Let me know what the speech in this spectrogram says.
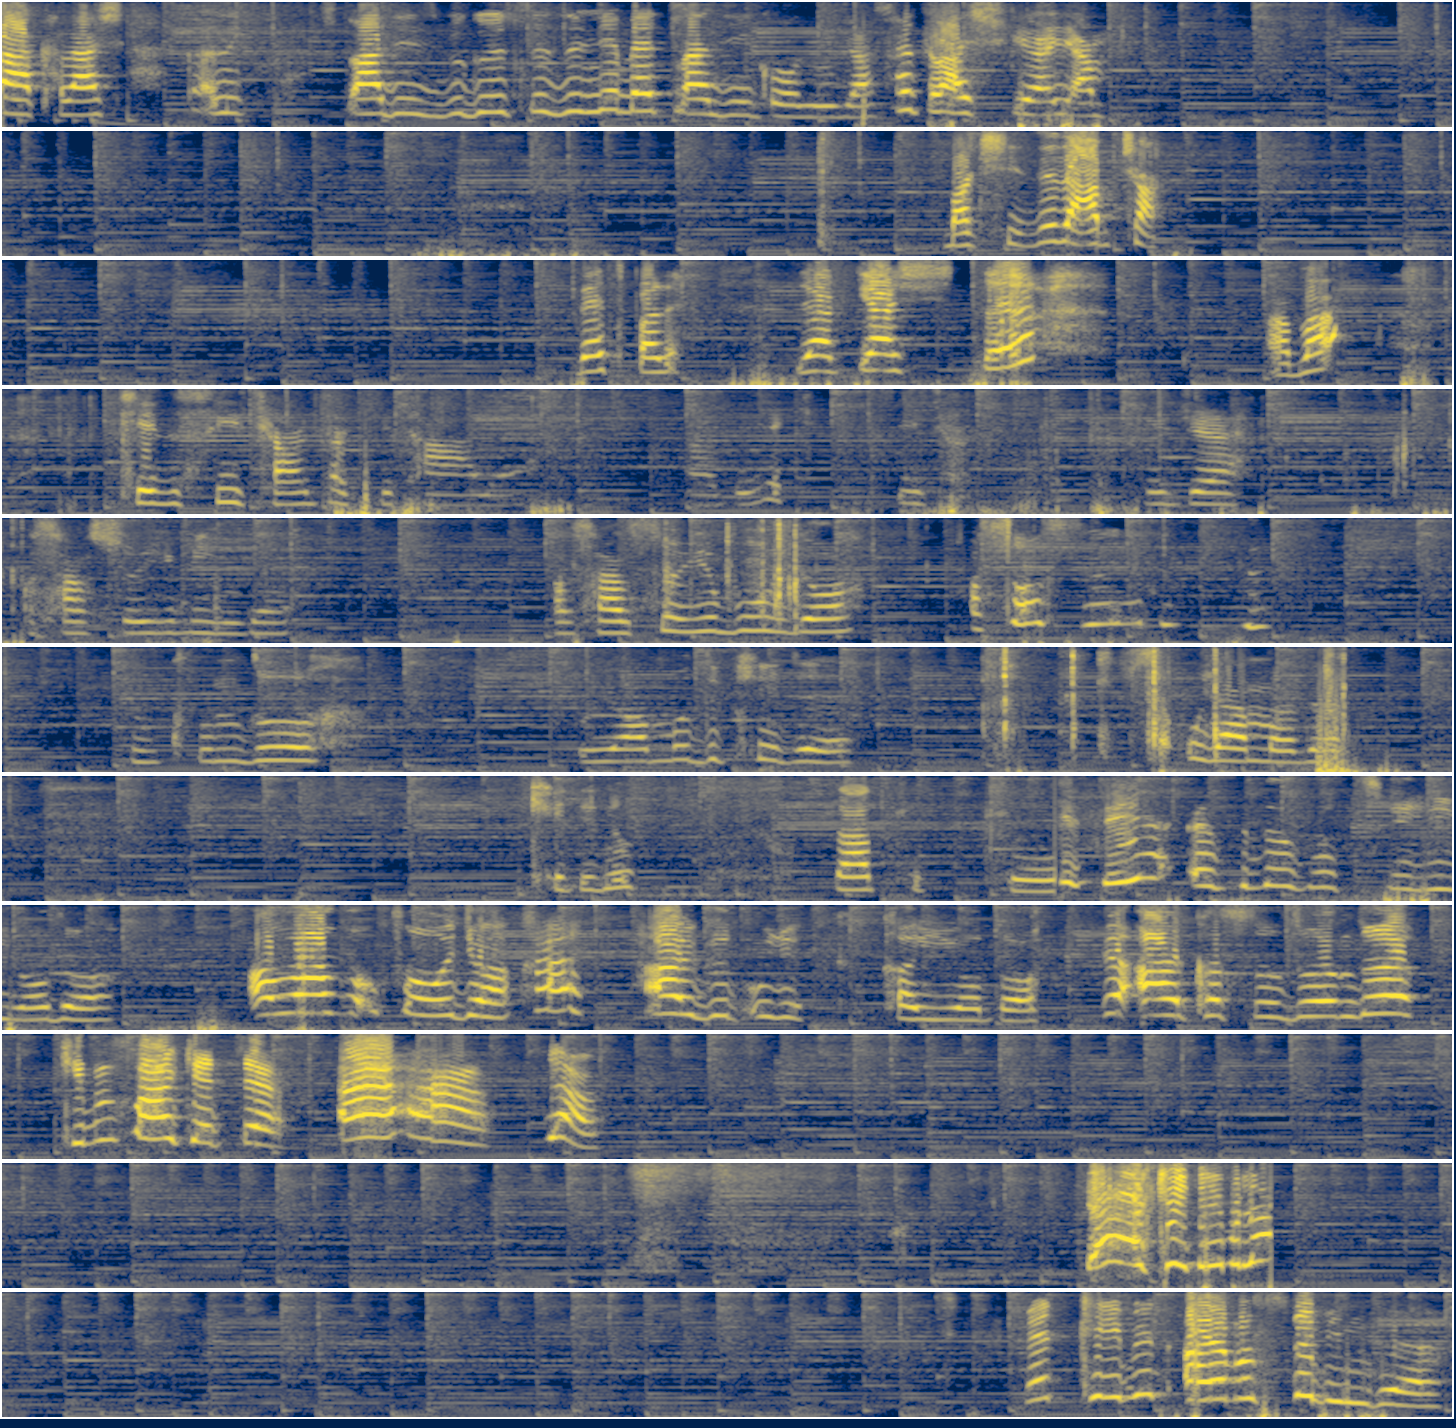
Merhaba arkadaşlar. Hani geldiniz. Bugün sizinle Batmancılık oynayacağız. Hadi başlayalım. Bak şimdi ne yapacak? Batman yaklaştı. Ama kedisi içeride bir tane. Sadece kedisi içeride. Gece asansörü bindi. Asansörü buldu. Asansörü bindi. Uykundu. Uyanmadı kedi. Kimse uyanmadı. Kedinin daha tuttu. Kediyi evine götürüyordu. Ama soğuca her, her gün uyu kayıyordu. Ve arkası döndü. Kimi fark etti? Aa! Ya. Ve Kevin arabasına bindi.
